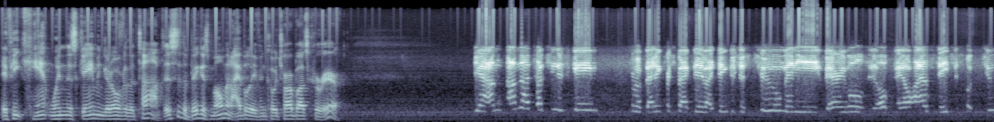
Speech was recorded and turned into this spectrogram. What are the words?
if he can't win this game and get over the top. This is the biggest moment, I believe, in Coach Harbaugh's career. Yeah, I'm, I'm not touching this game from a betting perspective, I think there's just too many variables. You know, and Ohio State just looked too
